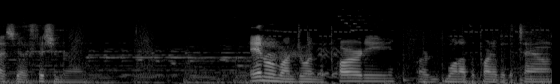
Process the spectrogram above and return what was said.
Nice, we got a fishing rod. And Romon joined the party, or well, not the party, but the town.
